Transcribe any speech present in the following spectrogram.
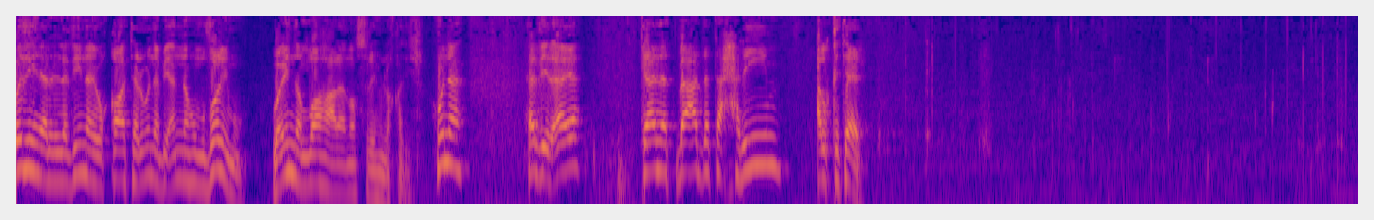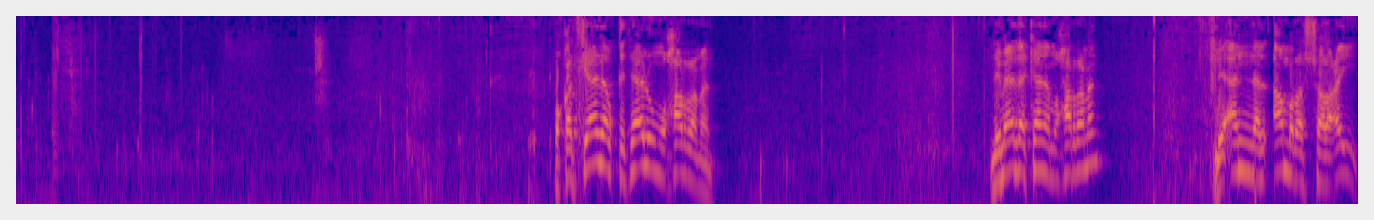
أذن للذين يقاتلون بأنهم ظلموا وإن الله على نصرهم لقدير. هنا هذه الآية كانت بعد تحريم القتال. وقد كان القتال محرما. لماذا كان محرما؟ لأن الأمر الشرعي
